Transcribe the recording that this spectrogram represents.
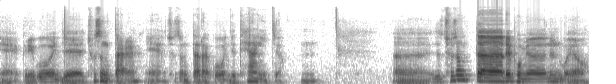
예, 그리고 이제 초승달, 예, 초승달하고 이제 태양이 있죠. 음. 아, 그래서 초승달에 보면은 뭐예요?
